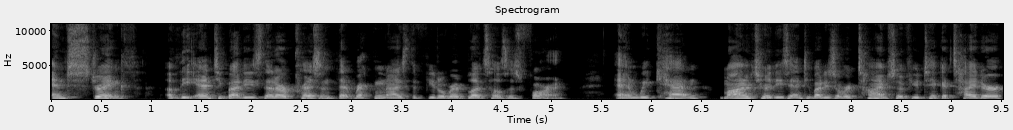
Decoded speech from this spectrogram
and strength of the antibodies that are present that recognize the fetal red blood cells as foreign. And we can monitor these antibodies over time. So if you take a titer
